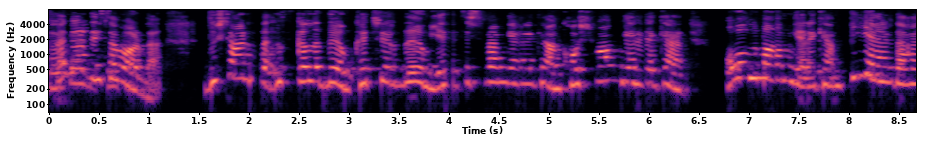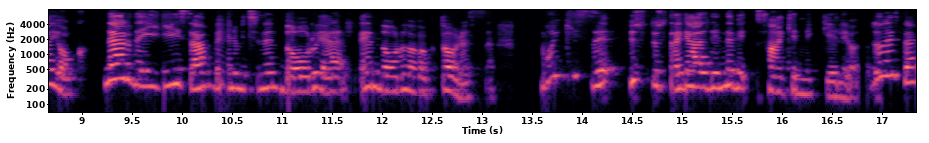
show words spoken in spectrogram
Ben neredeysem orada. Dışarıda ıskaladığım, kaçırdığım, yetişmem gereken, koşmam gereken, olmam gereken bir yer daha yok. Nerede iyiysem benim için en doğru yer, en doğru nokta orası. Bu ikisi üst üste geldiğinde bir sakinlik geliyor. Dolayısıyla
